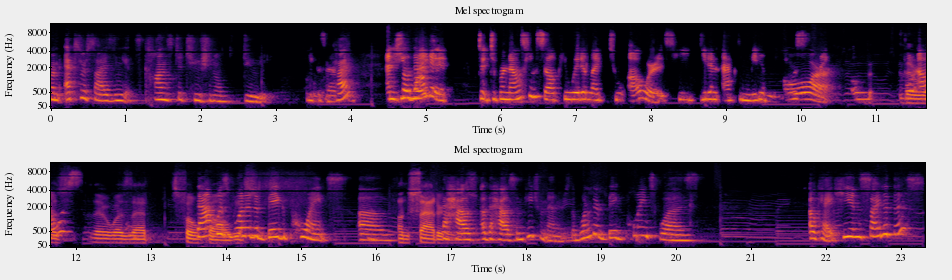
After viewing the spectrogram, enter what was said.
from exercising its constitutional duty. Exactly. Okay? And he So waited to, to pronounce himself. He waited like two hours. He didn't act immediately. It was Or- like, oh, There Four was there was that phone That was one of the big points of on Saturday. the House of the House impeachment managers. The- One of their big points was okay, he incited this.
